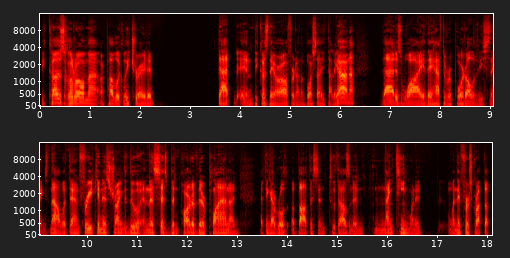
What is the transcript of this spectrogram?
because roma are publicly traded that and because they are offered on the borsa italiana that is why they have to report all of these things. Now what dan friedkin is trying to do and this has been part of their plan i i think i wrote about this in 2019 when it when they first cropped up.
